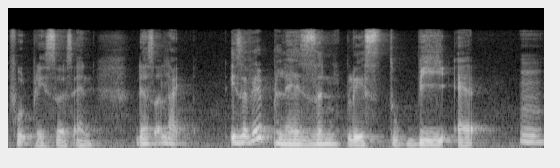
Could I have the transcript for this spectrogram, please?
food places, and there's a like it's a very pleasant place to be at. Mm.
